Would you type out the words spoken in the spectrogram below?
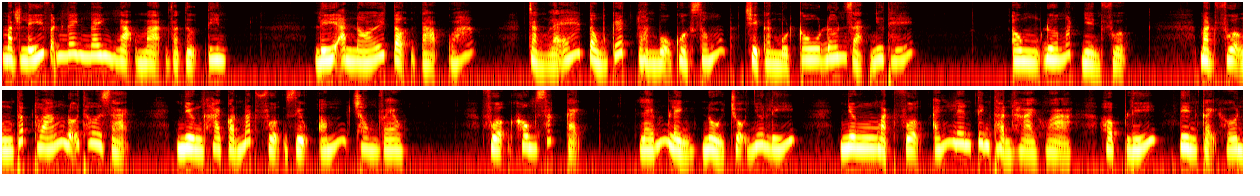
mặt Lý vẫn nghênh nghênh ngạo mạn và tự tin. Lý ăn nói tợn tạo quá. Chẳng lẽ tổng kết toàn bộ cuộc sống chỉ cần một câu đơn giản như thế? Ông đưa mắt nhìn Phượng. Mặt Phượng thấp thoáng nỗi thơ dại, nhưng hai con mắt Phượng dịu ấm trong veo. Phượng không sắc cạnh, lém lỉnh nổi trội như Lý, nhưng mặt Phượng ánh lên tinh thần hài hòa, hợp lý, tin cậy hơn.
